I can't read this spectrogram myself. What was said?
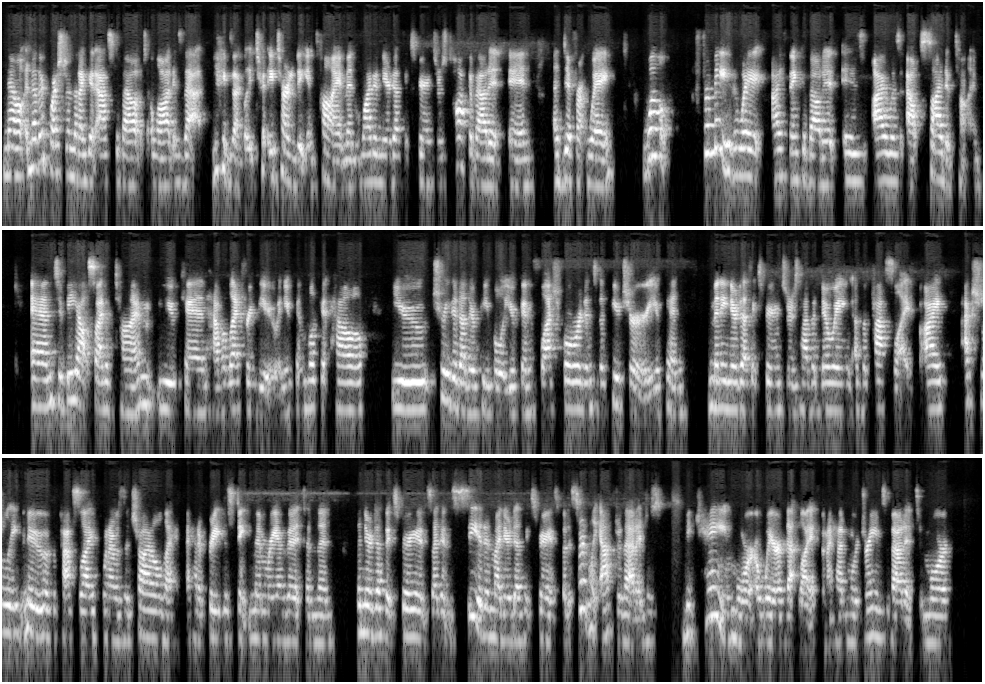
Now, another question that I get asked about a lot is that exactly eternity and time, and why do near death experiencers talk about it in a different way? Well, for me, the way I think about it is I was outside of time. And to be outside of time, you can have a life review and you can look at how you treated other people. You can flash forward into the future. You can, many near death experiencers have a knowing of a past life. I actually knew of a past life when I was a child. I, I had a pretty distinct memory of it. And then the near death experience, I didn't see it in my near death experience, but it certainly after that, I just became more aware of that life and I had more dreams about it and more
